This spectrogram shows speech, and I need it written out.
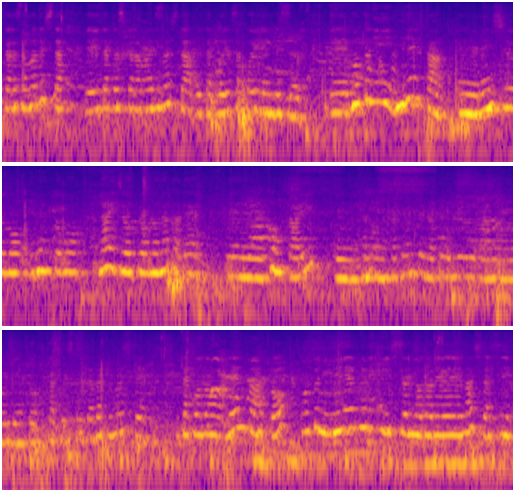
疲れ様でした。えー、板越から参りました、板越よさこい園です。えー本当に2年間、えー練習もイベントもない状況の中で、えー今回、えー、花中先生がこういうあのイベントを企画していただきましてまたこのメンバーと本当に2年ぶりに一緒に踊れましたし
